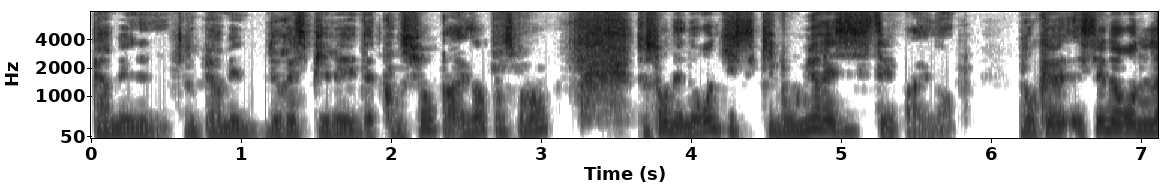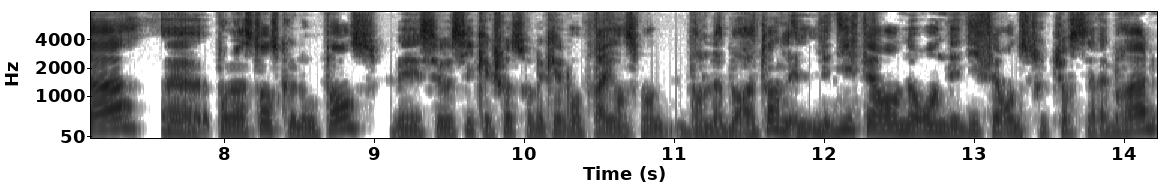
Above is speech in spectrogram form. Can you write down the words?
permet qui nous permet de respirer et d'être conscient, par exemple en ce moment, ce sont des neurones qui qui vont mieux résister, par exemple. Donc euh, ces neurones-là, euh, pour l'instant, ce que l'on pense, mais c'est aussi quelque chose sur lequel on travaille en ce moment dans le laboratoire, les, les différents neurones des différentes structures cérébrales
